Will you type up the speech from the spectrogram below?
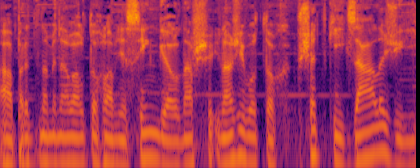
a predznamenával to hlavne single na, vš- na životoch všetkých záleží.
